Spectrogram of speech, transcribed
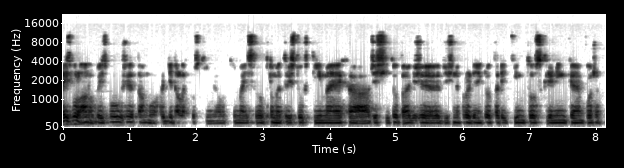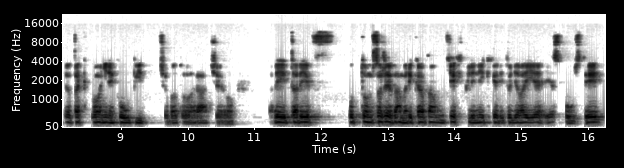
Baseball ano, baseball už je tam hodně daleko s tím, jo. Tím mají svou optometristu v týmech a řeší to tak, že když neprojde někdo tady tímto screeningem, tak ho ani nekoupí třeba toho hráče. Jo. Tady, tady potom samozřejmě Amerika, tam těch klinik, které to dělají, je, je spousty,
